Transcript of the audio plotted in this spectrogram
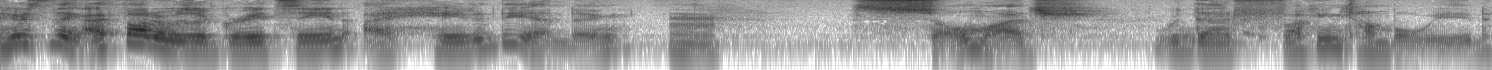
Here's the thing. I thought it was a great scene. I hated the ending Mm. so much with that fucking tumbleweed.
